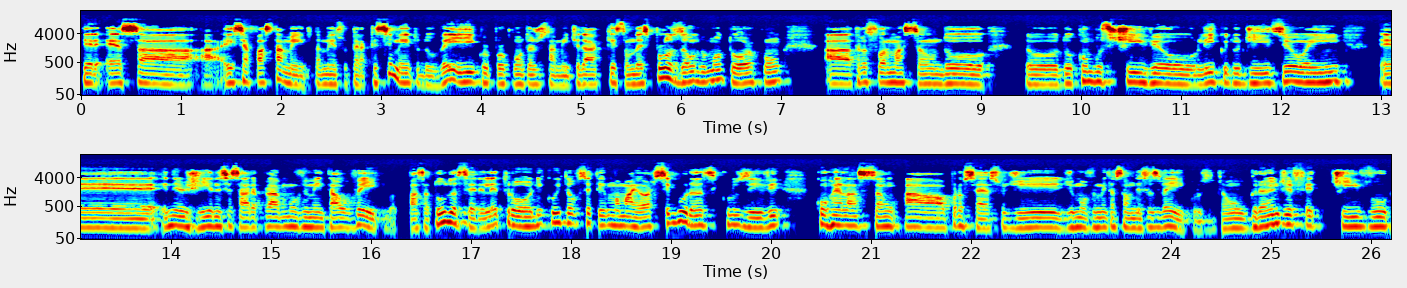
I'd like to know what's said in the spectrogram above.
ter essa, esse afastamento. Também é superaquecimento do veículo, por conta justamente da questão da explosão do motor com a transformação do, do, do combustível líquido diesel em é, energia necessária para movimentar o veículo. Passa tudo a ser eletrônico, então você tem uma maior segurança, inclusive, com relação ao processo de, de movimentação desses veículos. Então, o grande efetivo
